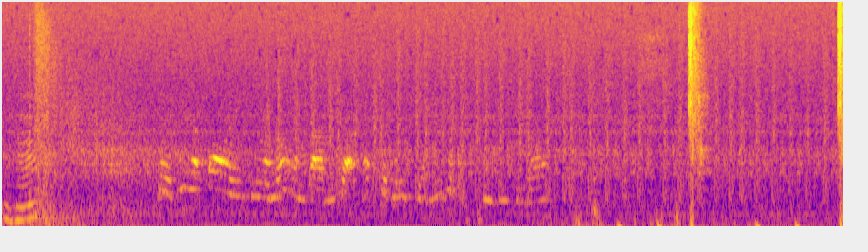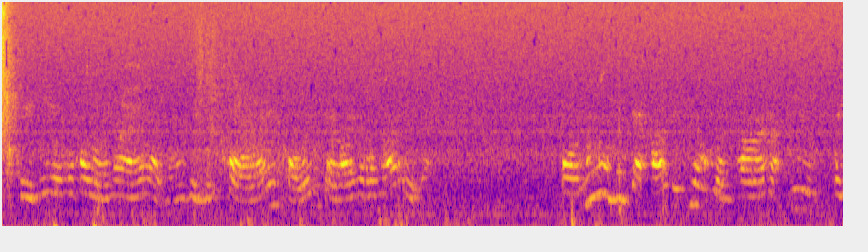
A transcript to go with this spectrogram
อือฮึเกิดที่ละครจริงๆมันต้องทำตามจากถ้าเกิดมันเขียนไม่เกี่ยวกับจริงจริงๆนะ เด็กนี่ไม่ค่อยรู้มาเท่าไหร่นะเห็นมันขอไว้ขอไว้ตั้งแต่ร้อยกับร้อยเอกอะขอนู่นตั้งแต่เขาไปเที่ยวเขื่อนเขาแล้วแบบที่ตี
